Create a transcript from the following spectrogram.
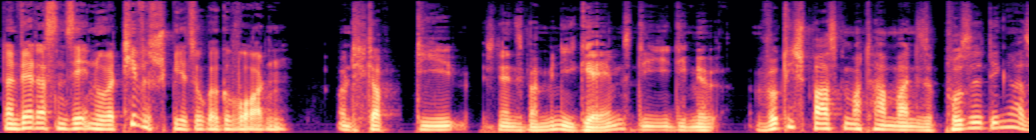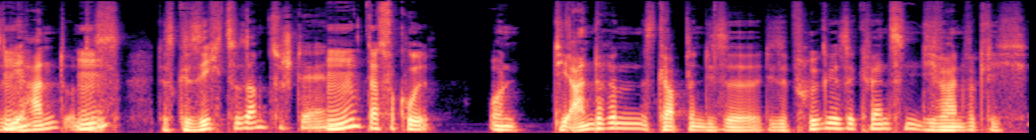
Dann wäre das ein sehr innovatives Spiel sogar geworden. Und ich glaube, die, ich nenne sie mal Minigames, die, die mir wirklich Spaß gemacht haben, waren diese Puzzle-Dinge, also mhm. die Hand und mhm. das, das Gesicht zusammenzustellen. Mhm, das war cool. Und die anderen, es gab dann diese, diese Prügelsequenzen, die waren wirklich,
